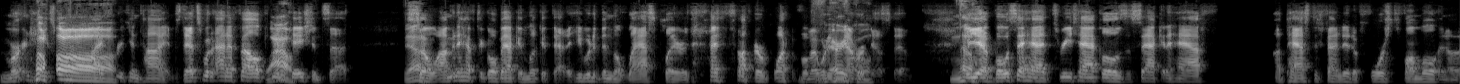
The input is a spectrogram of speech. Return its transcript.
Merton won it five Oh. freaking times. That's what NFL Wow. communication said. Yeah. So I'm gonna have to go back and look at that. He would have been the last player that I thought or one of them. I would have never cool. guessed him. No. But yeah, Bosa had three tackles, a sack and a half, a pass defended, a forced fumble, and a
